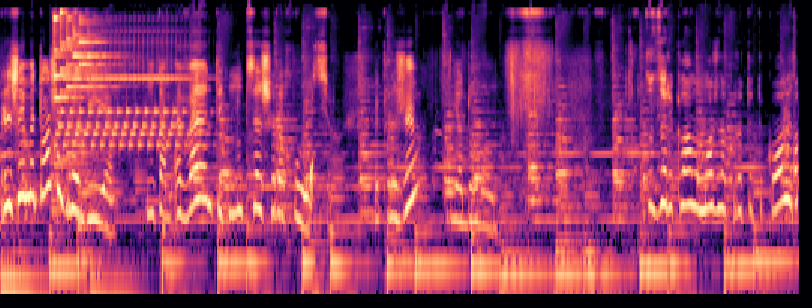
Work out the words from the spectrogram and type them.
Режими теж вроді є. Ну там евенти, ну це ж рахується. Як режим, я думаю. Тут за рекламу можна крутити колесо.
